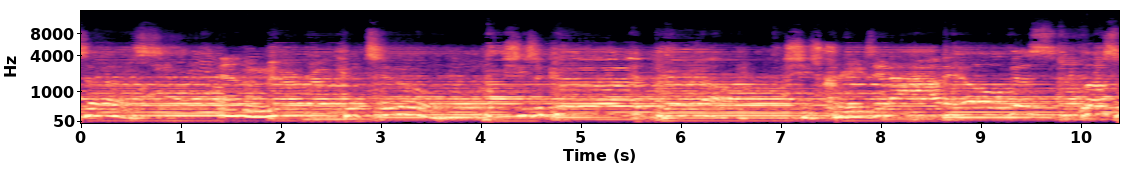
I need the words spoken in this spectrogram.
Jesus and America too. She's a good girl. She's crazy about Elvis. Loves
